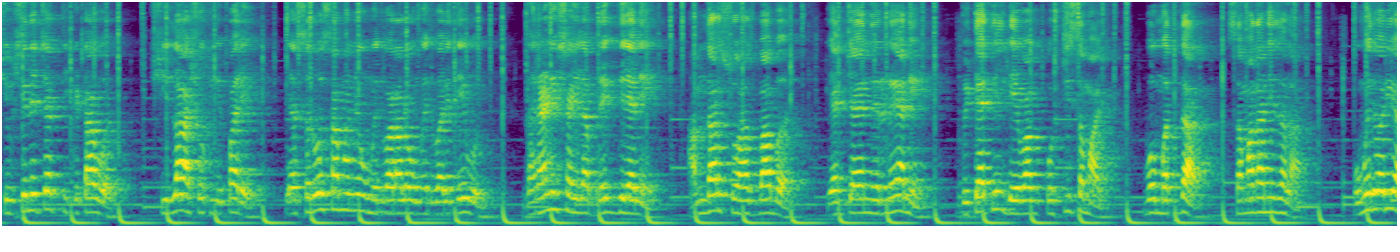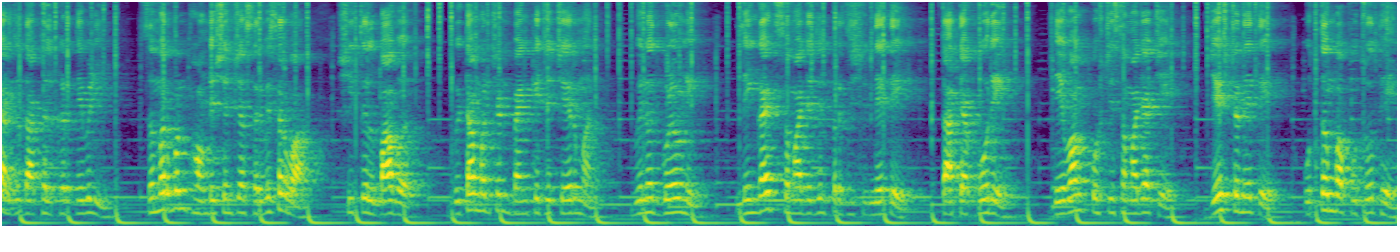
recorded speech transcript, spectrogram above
शिवसेनेच्या तिकिटावर शीला अशोक लिपारे या सर्वसामान्य उमेदवाराला उमेदवारी देऊन घराणेशाहीला ब्रेक दिल्याने आमदार सुहास बाबर यांच्या या निर्णयाने विट्यातील देवांग कोष्टी समाज व मतदार समाधानी झाला. उमेदवारी अर्ज दाखल करतेवेळी समर्पण फाउंडेशनच्या सर्वेसर्वा शीतल बाबर विटा मर्चंट बँकेचे चेअरमन विनोद गुळवणी लिंगायत समाजातील प्रतिष्ठित नेते तात्या कोरे देवांग कोष्टी समाजाचे ज्येष्ठ नेते उत्तम बापू चोथे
